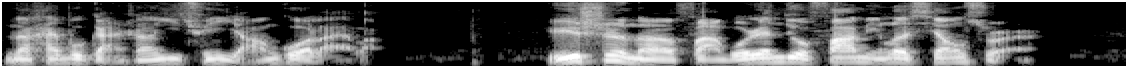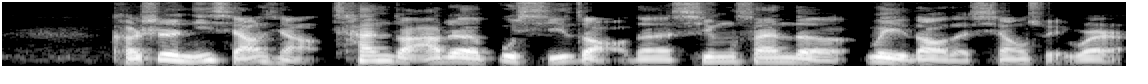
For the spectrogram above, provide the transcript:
那还不赶上一群羊过来了。于是呢，法国人就发明了香水可是你想想，掺杂着不洗澡的腥膻的味道的香水味儿，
